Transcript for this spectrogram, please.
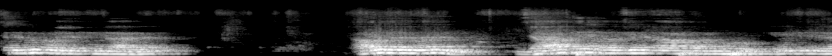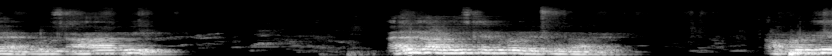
சென்று கொண்டிருக்கின்றார்கள். அவர்களுடன் ஜாபிர் ரலியல்லாஹு அன்ஹு என்கிற ஒரு சஹாபி அருகாமல் சென்று கொண்டிருக்கின்றார்கள். அப்பொழுது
